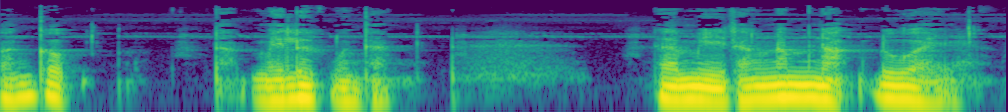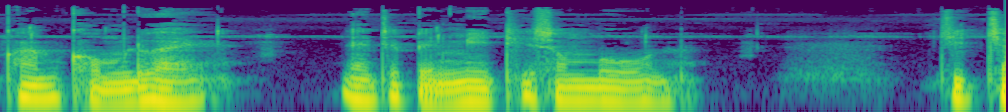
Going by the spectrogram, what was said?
มันก็ตัดไม่ลึกเหมือนกัน ถ้ามีทั้งน้ำหนักด้วย ความคมด้วย นี่จะเป็นมีดที่สมบูรณ์ จิตใจ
